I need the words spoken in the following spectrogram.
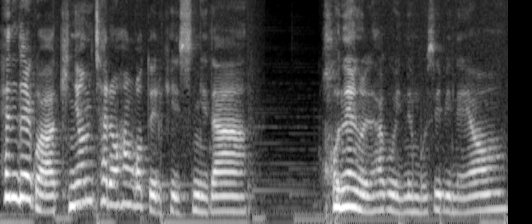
팬들과 기념 촬영한 것도 이렇게 있습니다. 건행을 하고 있는 모습이네요.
